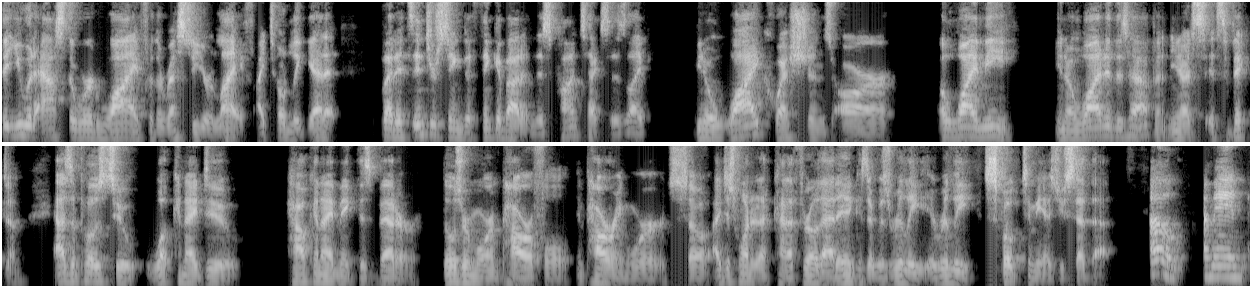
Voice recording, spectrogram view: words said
that you would ask the word why for the rest of your life. I totally get it. But it's interesting to think about it in this context is like you know why questions are oh why me? You know why did this happen? You know it's it's victim as opposed to what can i do? How can i make this better? Those are more powerful empowering words. So i just wanted to kind of throw that in because it was really it really spoke to me as you said that. Oh i mean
